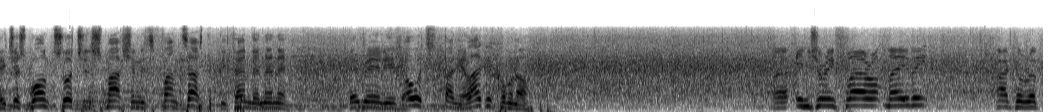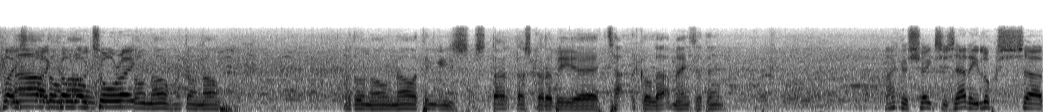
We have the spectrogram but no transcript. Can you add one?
It's just one touch and smash, and it's fantastic defending, isn't it? It really is. Oh, it's Daniel Agger coming off. Uh, injury flare up maybe. Agger replaced No, by don't Kolo know. Touré. I don't know. I don't know. I don't know. No, I think he's that, that's got to be uh, tactical. That mate, I think. Agger shakes his head. He looks uh,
